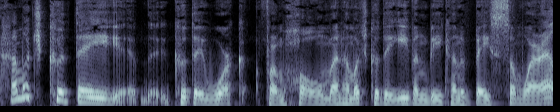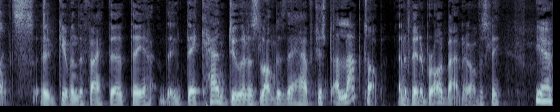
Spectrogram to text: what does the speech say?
how much could they could they work from home, and how much could they even be kind of based somewhere else? Uh, given the fact that they, they they can't do it as long as they have just a laptop and a bit of broadband, obviously. Yeah,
